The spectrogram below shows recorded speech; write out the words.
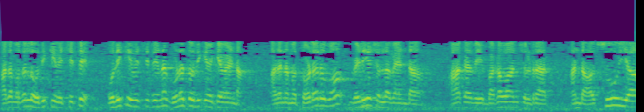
அதை முதல்ல ஒதுக்கி வச்சுட்டு ஒதுக்கி வச்சுட்டுன்னா குணத்தை ஒதுக்கி வைக்க வேண்டாம். அதை நம்ம தொடருவோம் வெளியே சொல்ல வேண்டாம். ஆகவே பகவான் சொல்றார் அந்த அசூயா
